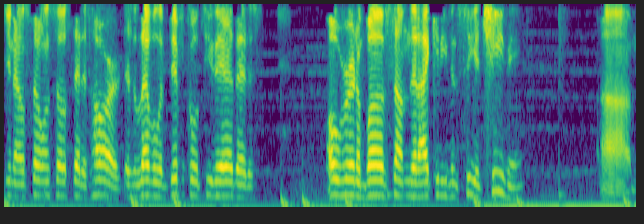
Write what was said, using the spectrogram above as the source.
you know so and so said it's hard. There's a level of difficulty there that is over and above something that I could even see achieving. Um,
